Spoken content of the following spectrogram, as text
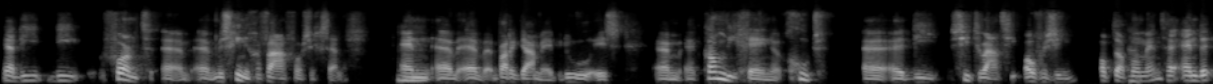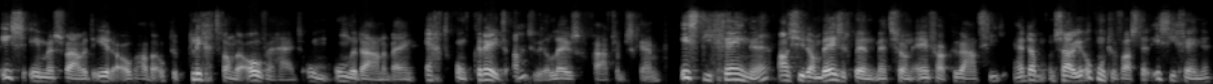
ja, die, die vormt misschien een gevaar voor zichzelf. Mhm. En wat ik daarmee bedoel is, um, kan diegene goed die situatie overzien op dat moment. Hè. En er is immers, waar we het eerder over hadden, ook de plicht van de overheid om onderdanen bij een echt concreet hm. actueel levensgevaar te beschermen. Is diegene, als je dan bezig bent met zo'n evacuatie, hè, dan zou je ook moeten vaststellen, is diegene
